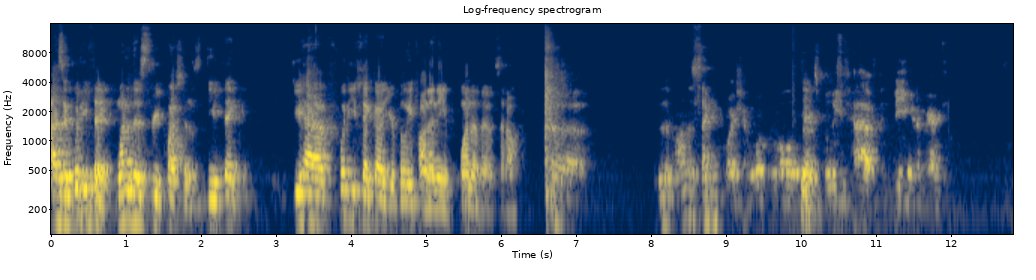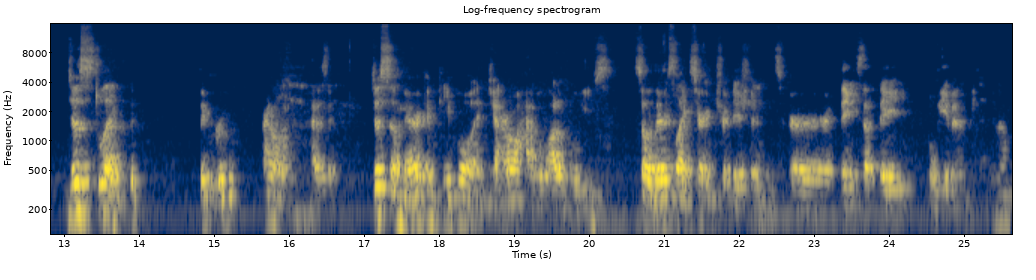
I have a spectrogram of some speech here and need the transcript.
Isaac, what do you think? One of those three questions, do you think, do you have, what do you think of your belief on any one of those at all? Uh, the- on the second question, what role Yeah. does belief have in being an American? Just like the, the group, I don't know how to say, just American people in general have a lot of beliefs. So there's like certain traditions or things that they believe in, you know?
